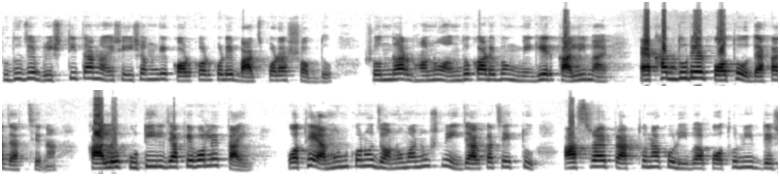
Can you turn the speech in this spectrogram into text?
শুধু যে বৃষ্টি তা নয়, সেই সঙ্গে কড়কড় করে বাজ পড়ার শব্দ। সন্ধ্যার ঘন অন্ধকার এবং মেঘের কালিমায় এক হাত দূরের পথও দেখা যাচ্ছে না। কালো কুটিল যাকে বলে তাই। পথে এমন কোনো জনমানুষ নেই যার কাছে একটু আশ্রয় প্রার্থনা করি বা পথ নির্দেশ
